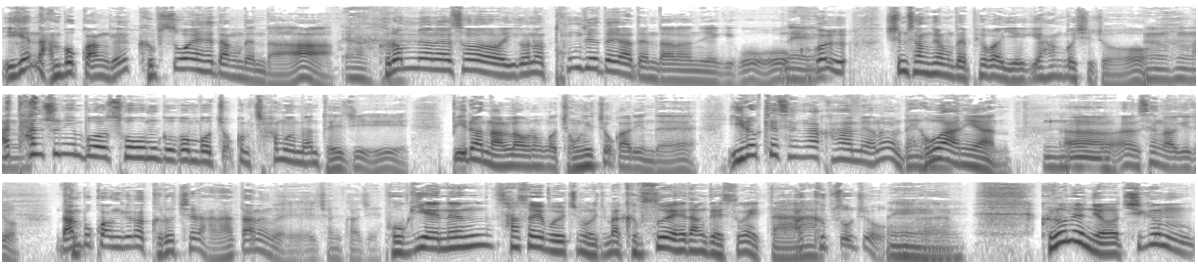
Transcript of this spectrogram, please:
이게 남북 관계의 급소에 해당된다. 야. 그런 면에서 이거는 통제돼야 된다는 얘기고 네. 그걸 심상정 대표가 얘기한 것이죠. 아, 단순히 뭐 소음 그거 뭐 조금 참으면 되지. 삐라 날라오는 거 종이 쪼가리인데 이렇게 생각하면은 매우 음. 아니한 음. 어, 생각이죠. 남북 관계가 그렇지는 않았다는 거예요, 전까지. 보기에는 사소해 보일지 모르지만 급소에 해당될 수가 있다. 아, 급소죠. 네. 네. 그러면요, 지금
